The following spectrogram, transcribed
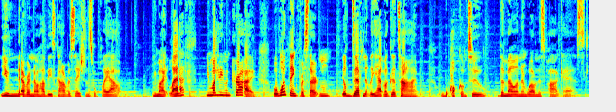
You never know how these conversations will play out. You might laugh, you might even cry, but one thing for certain, you'll definitely have a good time. Welcome to the Melanin Wellness Podcast.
